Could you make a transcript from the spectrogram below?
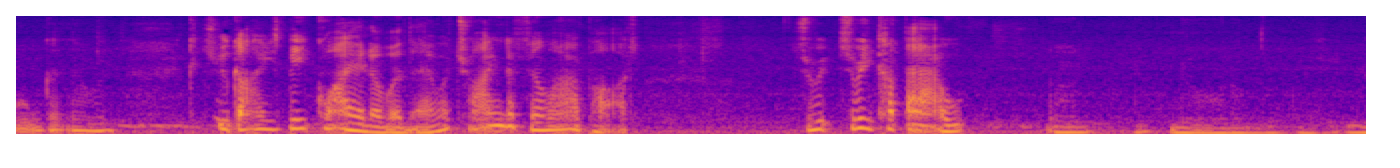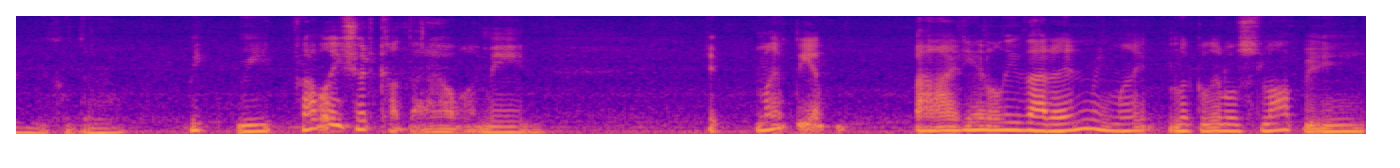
We'll get there. Could you guys be quiet over there? We're trying to film our part. Should we, should we cut that out? Um, no, I don't think we should cut that out. We, probably should cut that out. I mean, it might be a bad idea to leave that in. We might look a little sloppy.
